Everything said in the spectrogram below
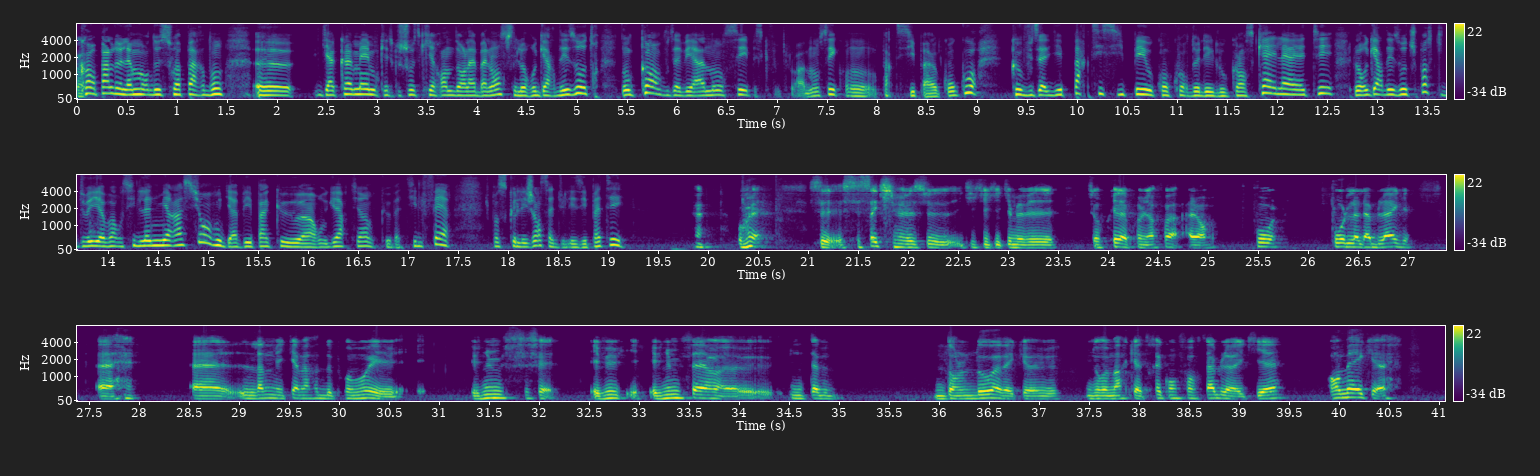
quand on parle de l'amour de soi, pardon, euh, il y a quand même quelque chose qui rentre dans la balance, c'est le regard des autres. Donc, quand vous avez annoncé, parce qu'il faut toujours annoncer qu'on participe à un concours, que vous alliez participer au concours de l'éloquence, quel a été le regard des autres? Je pense qu'il devait y avoir aussi de l'admiration. Il n'y avait pas que un regard, tiens, que va-t-il faire? Je pense que les gens, ça a dû les épater. ouais, c'est ça qui m'avait qui, qui, qui surpris la première fois. Alors, pour, pour la, la blague, euh, euh, l'un de mes camarades de promo est, est, venu, me faire, est, venu, est venu me faire euh, une table dans le dos avec une remarque très confortable qui est Oh mec,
